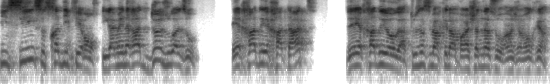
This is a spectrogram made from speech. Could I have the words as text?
Ici, ce sera différent. Il amènera deux oiseaux. Echad et Khatat tout ça, c'est marqué dans Parashat Nassau, hein, j'invente rien.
